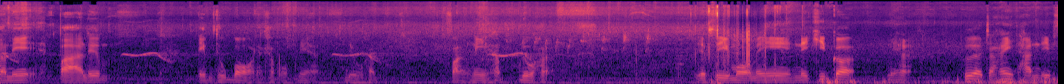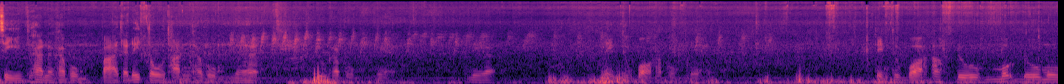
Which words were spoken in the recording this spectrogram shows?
ตอนนี้ปลาเริ่มเต็มทุกบ่อนะครับผมเนี่ยดูครับ ฝั่งนี้ครับดูครับ FC มองในในคลิปก็เนี่ยฮะเพื่อจะให้ทัน FC ท่านนะครับผมปลาจะได้โตทันครับผมนะฮะดูครับผมเนี่ยนี่ก็เต็มทุกบ่อครับผมเนี่ยเต็มทุกบ่อเอ้าดูมุดูมุม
